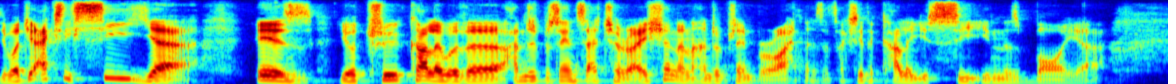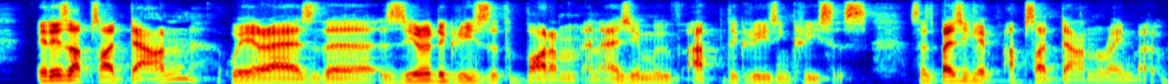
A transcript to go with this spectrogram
What you actually see here is your true color with a 100% saturation and 100% brightness. That's actually the color you see in this bar here. It is upside down, whereas the zero degrees is at the bottom, and as you move up, degrees increases. So it's basically an upside down rainbow.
